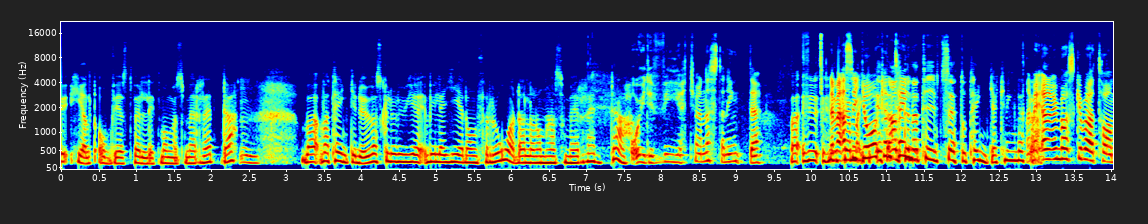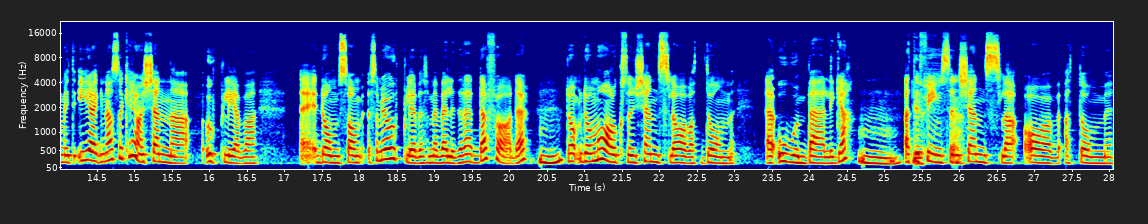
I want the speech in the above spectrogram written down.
ju helt obvious väldigt många som är rädda. Mm. Va, vad tänker du? Vad skulle du ge, vilja ge dem för råd? Alla de här som är rädda. Oj, det vet jag nästan inte. Va, hur, hur men kan alltså man, jag ett kan alternativt sätt att tänka kring detta. Nej, men jag ska bara ta mitt egna så kan jag känna, uppleva eh, de som, som jag upplever som är väldigt rädda för det. Mm. De, de har också en känsla av att de är oumbärliga. att det Mm, finns en det. känsla av att de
